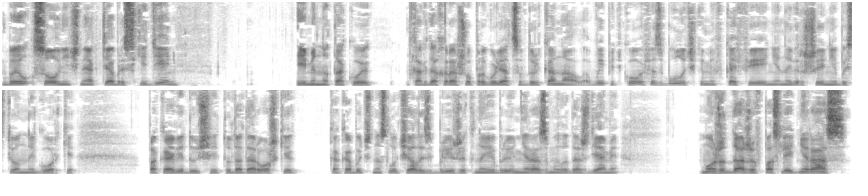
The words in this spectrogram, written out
Был солнечный октябрьский день, именно такой, когда хорошо прогуляться вдоль канала, выпить кофе с булочками в кофейне на вершине бастионной горки, пока ведущие туда дорожки, как обычно случалось ближе к ноябрю, не размыло дождями. Может, даже в последний раз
